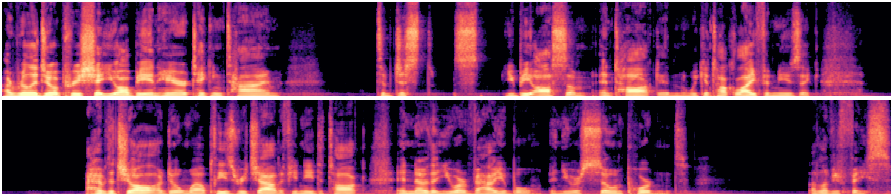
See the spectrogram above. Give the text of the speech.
I really do appreciate you all being here, taking time to just you be awesome and talk and we can talk life and music. I hope that you all are doing well. Please reach out if you need to talk and know that you are valuable and you are so important. I love your face.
